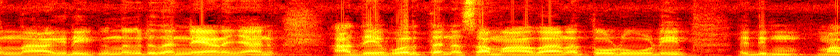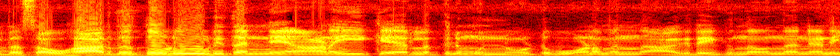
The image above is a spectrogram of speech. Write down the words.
മരിക്കണമെന്ന് ആഗ്രഹിക്കുന്നവർ തന്നെയാണ് ഞാനും. അതേപോലെ തന്നെ സമാധാനത്തോടു കൂടിയും ഇത് മതസൗഹാർദ്ദത്തോടു കൂടി തന്നെയാണ് ഈ കേരളത്തിൽ മുന്നോട്ട് പോകണമെന്ന് ആഗ്രഹിക്കുന്നവൻ തന്നെയാണ്.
